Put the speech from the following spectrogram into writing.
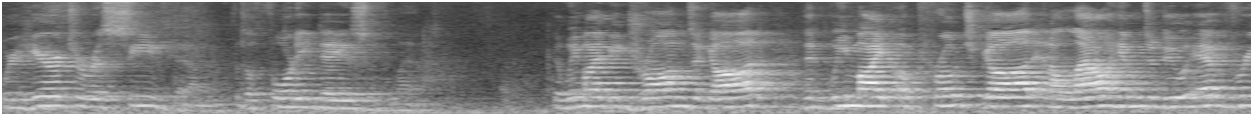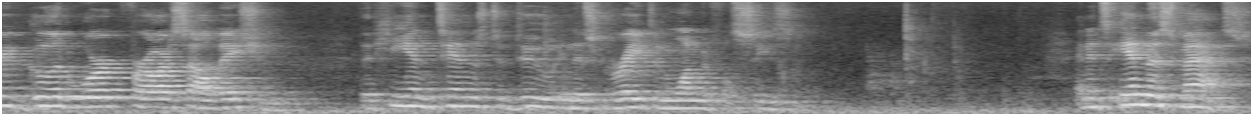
We're here to receive them for the 40 days of Lent. That we might be drawn to God, that we might approach God and allow Him to do every good work for our salvation that He intends to do in this great and wonderful season. And it's in this Mass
